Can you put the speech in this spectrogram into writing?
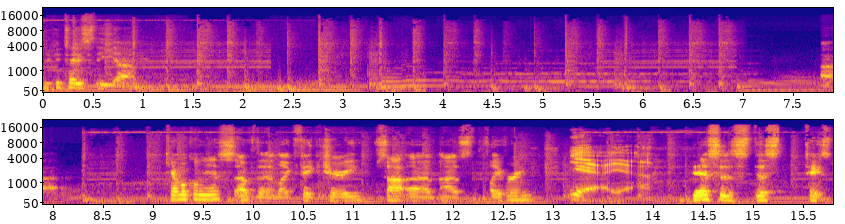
you can taste the um, uh, chemicalness of the like fake cherry so- uh, uh, flavoring. Yeah, yeah. This is this tastes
